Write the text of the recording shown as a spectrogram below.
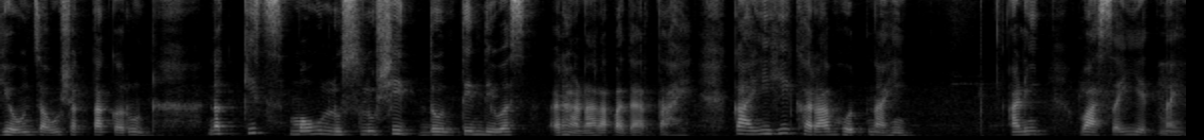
घेऊन जाऊ शकता करून. नक्कीच मऊ लुसलुशीत दोन तीन दिवस राहणारा पदार्थ आहे. काहीही खराब होत नाही आणि वासही येत नाही.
